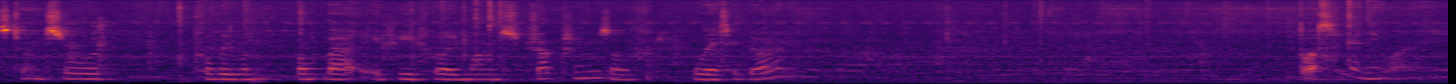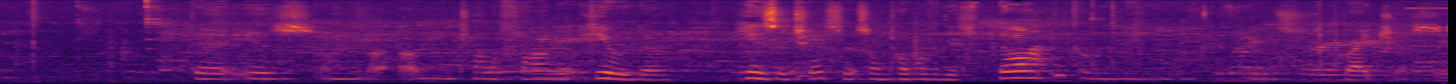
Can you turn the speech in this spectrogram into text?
a stone sword. Probably wouldn't want that if you followed my instructions of where to go. But anyway, there is, um, I'm trying to find it. Here we go. Here's a chest that's on top of this pillar. Great chest.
